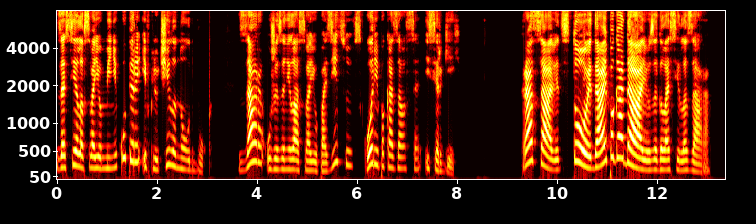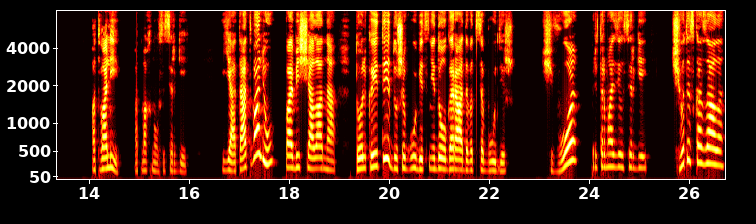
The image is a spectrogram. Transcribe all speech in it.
засела в своем мини-купере и включила ноутбук. Зара уже заняла свою позицию, вскоре показался и Сергей. «Красавец, стой, дай погадаю!» – заголосила Зара. «Отвали!» — отмахнулся Сергей. «Я-то отвалю!» — пообещала она. «Только и ты, душегубец, недолго радоваться будешь». «Чего?» — притормозил Сергей. «Чего ты сказала?»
